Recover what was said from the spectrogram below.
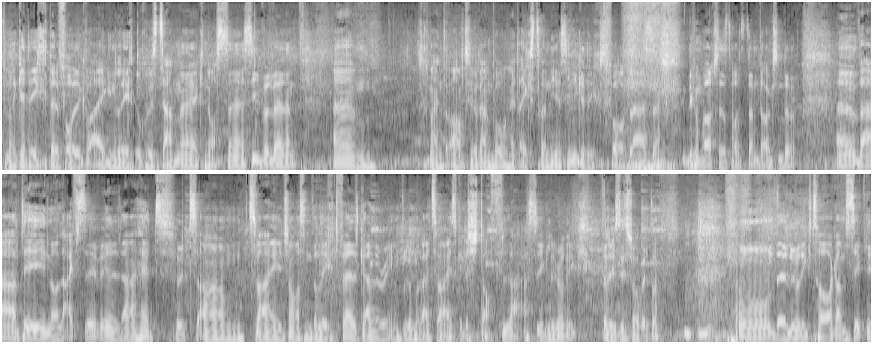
von einer Gedichtfolge, die eigentlich durchaus zusammen genossen sein wollen. Ähm, ich meine, der Arthur Rimbaud hat extra nie seine Gedichte vorgelesen. du machst das trotzdem, Dankeschön. Äh, wer den noch live sehen will, der hat heute ähm, zwei Chancen in der Lichtfeld Gallery und Blumerei 2. Es gibt eine Staffellesung Lyrik. Da lese ich es schon wieder. Mhm. Und der Lyrik-Tag am 7.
